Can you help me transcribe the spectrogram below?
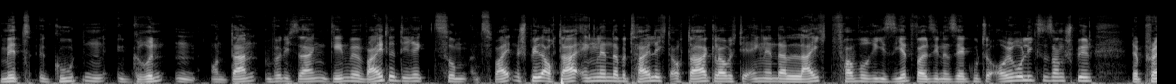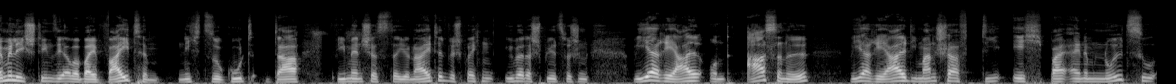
mit guten Gründen. Und dann würde ich sagen, gehen wir weiter direkt zum zweiten Spiel. Auch da Engländer beteiligt. Auch da, glaube ich, die Engländer leicht favorisiert, weil sie eine sehr gute Euroleague-Saison spielen. Der Premier League stehen sie aber bei weitem nicht so gut da wie Manchester United. Wir sprechen über das Spiel zwischen Villarreal und Arsenal. Villarreal, die Mannschaft, die ich bei einem 0 zu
